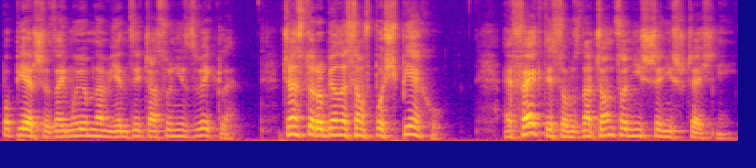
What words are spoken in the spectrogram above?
po pierwsze, zajmują nam więcej czasu niż zwykle. Często robione są w pośpiechu. Efekty są znacząco niższe niż wcześniej.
